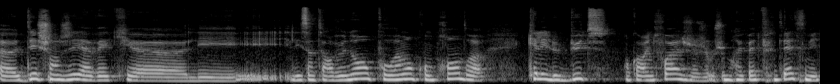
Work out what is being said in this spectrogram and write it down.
euh, d'échanger avec euh, les, intervenants pour vraiment comprendre quel est le but. Encore une fois, je, me répète peut-être, mais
